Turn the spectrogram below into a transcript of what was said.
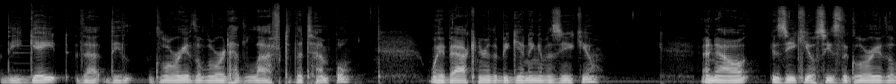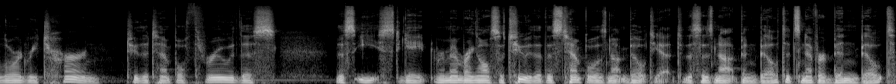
the gate that the glory of the Lord had left the temple way back near the beginning of Ezekiel. And now Ezekiel sees the glory of the Lord return to the temple through this, this east gate, remembering also too that this temple is not built yet. This has not been built. It's never been built.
